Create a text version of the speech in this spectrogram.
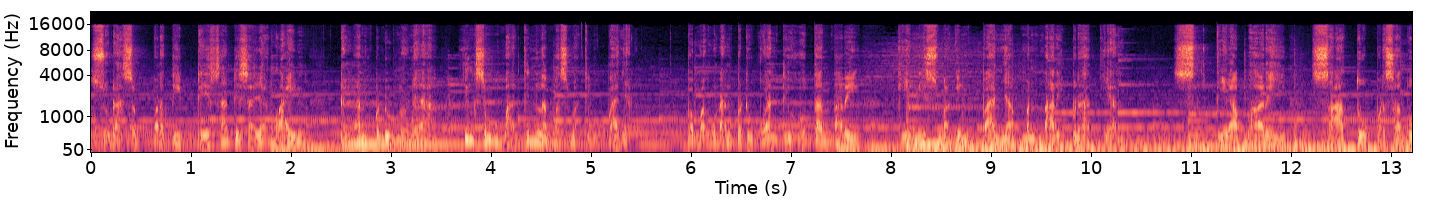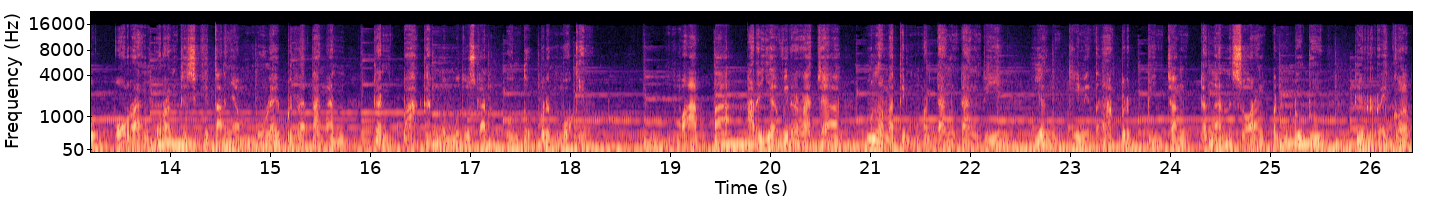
Sudah seperti desa-desa yang lain dengan penduduknya yang semakin lama semakin banyak. Pembangunan pedukuhan di hutan tari kini semakin banyak menarik perhatian. Setiap hari, satu persatu orang-orang di sekitarnya mulai berdatangan dan bahkan memutuskan untuk bermukim mata Arya Wiraraja mengamati Medang Dangdi yang kini tengah berbincang dengan seorang penduduk di regol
